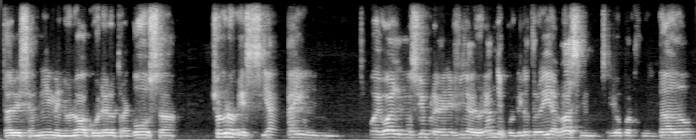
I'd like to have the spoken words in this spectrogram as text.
tal vez se animen o no a cobrar otra cosa. Yo creo que si hay un... igual no siempre beneficia a lo grande, porque el otro día Racing se vio perjudicado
